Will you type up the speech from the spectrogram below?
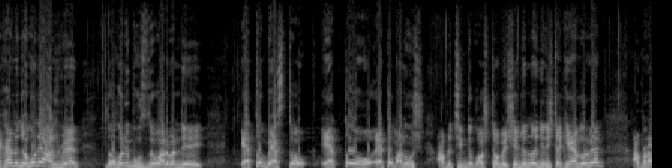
এখানে যখনই আসবেন, তখনই বুঝতে পারবেন যে এত ব্যস্ত, এত এত মানুষ, আপনি চিনতে কষ্ট হবে। সেজন্য জিনিসটা খেয়াল করবেন, আপনারা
